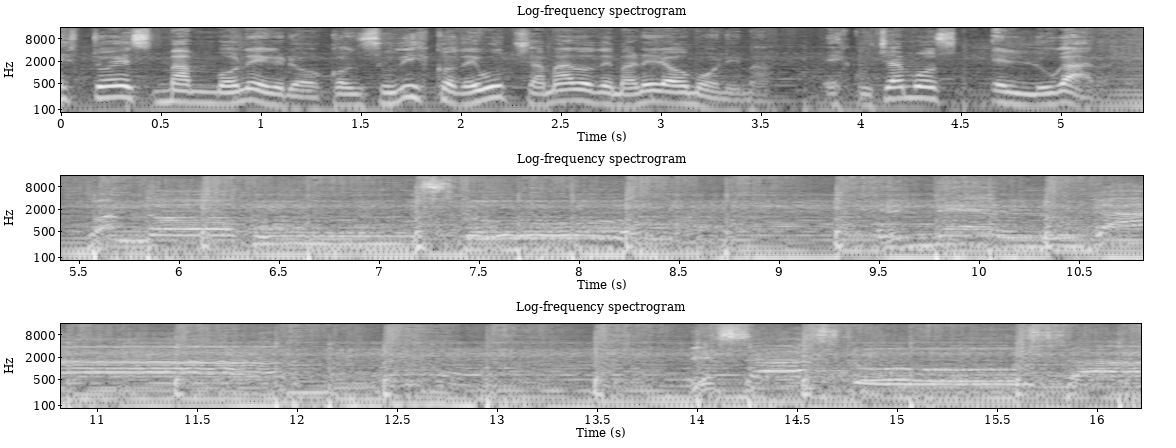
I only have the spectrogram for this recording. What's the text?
Esto es Mambo Negro, con su disco debut llamado de manera homónima. Escuchamos El lugar. Cuando busco en el lugar esas cosas.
